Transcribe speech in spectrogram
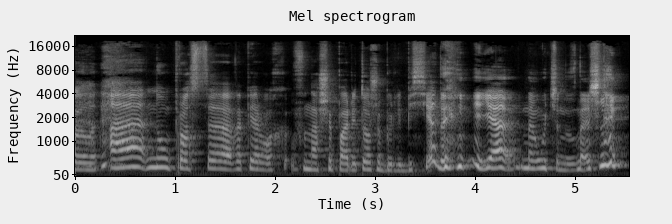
спланировала. А, ну, просто, во-первых, в нашей паре тоже были беседы, и я научена, знаешь ли.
